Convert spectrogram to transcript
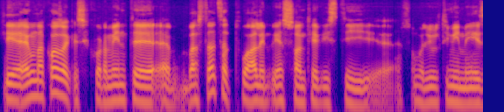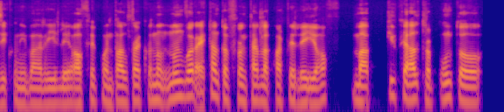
che è una cosa che sicuramente è abbastanza attuale, penso anche visti eh, insomma, gli ultimi mesi con i vari layoff e quant'altro. Ecco, non, non, vorrei tanto affrontare la parte layoff, ma più che altro appunto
